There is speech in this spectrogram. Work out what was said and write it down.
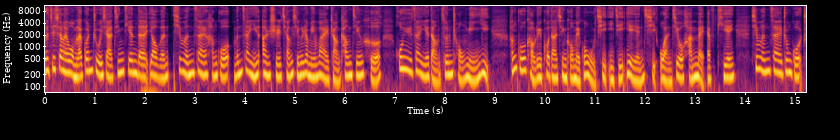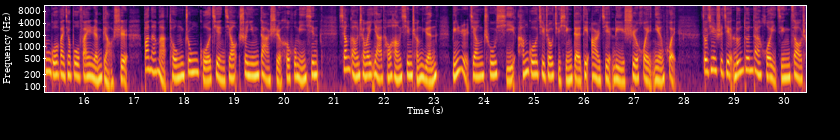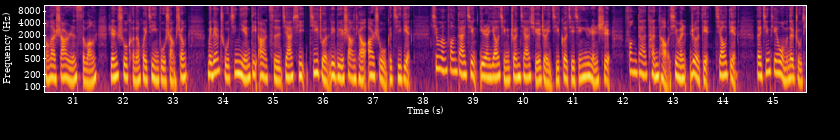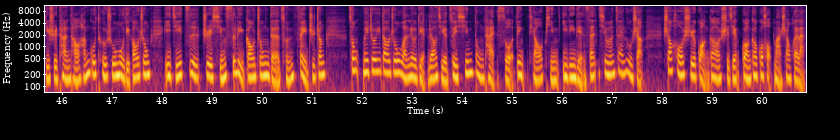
那，接下来我们来关注一下今天的要闻新闻。在韩国，文在寅暗示强行任命外长康金和，呼吁在野党遵从民意。韩国考虑扩大进口美国武器以及页岩气，挽救韩美 FTA。新闻在中国，中国外交部发言人表示，巴拿马同中国建交，顺应大势，合乎民心。香港成为亚投行新成员，明日将出席韩国济州举行的第二届理事会年会。走进世界，伦敦大火已经造成了十二人死亡，人数可能会进一步上升。美联储今年第二次加息，基准利率上调二十五个基点。新闻放大镜依然邀请专家学者以及各界精英人士放大探讨新闻热点焦点。那今天我们的主题是探讨韩国特殊目的高中以及自治型私立高中的存废之争。从每周一到周五晚六点，了解最新动态，锁定调频一零点三新闻在路上。稍后是广告时间，广告过后马上回来。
